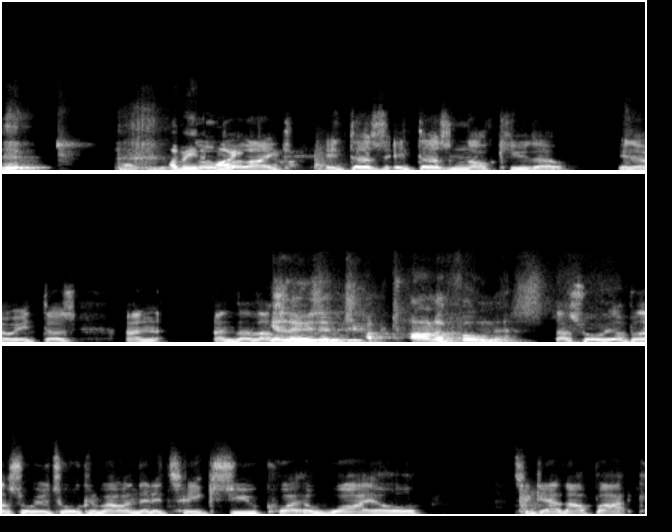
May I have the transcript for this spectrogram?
I mean, no, I, but like it does, it does knock you though. You know, it does, and and that's you lose a ton of fullness. That's what we, but that's what we were talking about, and then it takes you quite a while to get that back.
